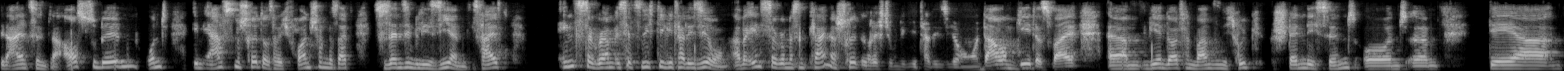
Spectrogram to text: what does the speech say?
den Einzelnen auszubilden und im ersten Schritt, das habe ich vorhin schon gesagt, zu sensibilisieren. Das heißt, Instagram ist jetzt nicht Digitalisierung, aber Instagram ist ein kleiner Schritt in Richtung Digitalisierung. Und darum geht es, weil ähm, wir in Deutschland wahnsinnig rückständig sind und ähm, der,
